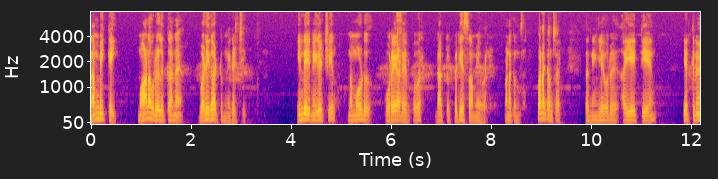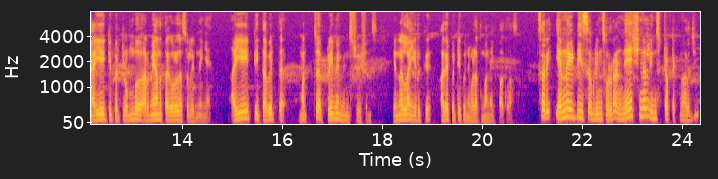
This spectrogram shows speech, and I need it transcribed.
நம்பிக்கை மாணவர்களுக்கான வழிகாட்டும் நிகழ்ச்சி. இன்றைய நிகழ்ச்சியில் நம்மோடு உரையாட இருப்பவர் டாக்டர் பெரியசாமி அவர்கள். வணக்கம் சார். வணக்கம் சார். சார் நீங்களே ஒரு ஐஐடிஎன் ஏற்கனவே ஐஐடி பற்றி ரொம்ப அருமையான தகவல்களை சொல்லியிருந்தீங்க. ஐஐடி தவிர்த்த மற்ற ப்ரீமியம் இன்ஸ்டிடியூஷன்ஸ் என்னெல்லாம் இருக்குது அதை பற்றி கொஞ்சம் விளக்கமாக இன்னைக்கு பார்க்கலாம் சார். சார் என்ஐடிஸ் அப்படின்னு சொல்ற நேஷனல் இன்ஸ்டியூட் ஆஃப் டெக்னாலஜி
